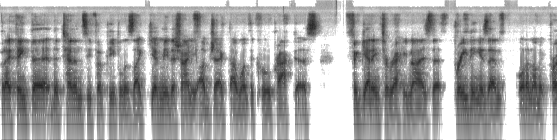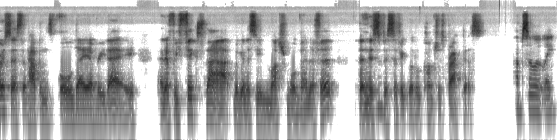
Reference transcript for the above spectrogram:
But I think the the tendency for people is like, give me the shiny object. I want the cool practice. Forgetting to recognize that breathing is an autonomic process that happens all day, every day. And if we fix that, we're going to see much more benefit than this mm-hmm. specific little conscious practice. Absolutely.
